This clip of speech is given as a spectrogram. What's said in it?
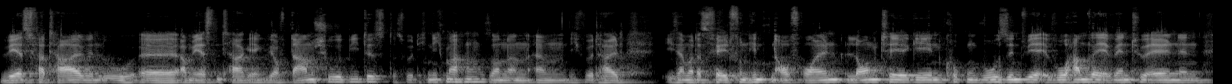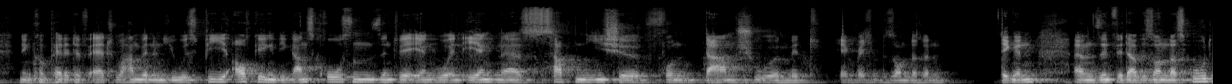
wäre es fatal, wenn du äh, am ersten Tag irgendwie auf Damenschuhe bietest. Das würde ich nicht machen, sondern ähm, ich würde halt, ich sag mal, das Feld von hinten aufrollen, Longtail gehen, gucken, wo sind wir, wo haben wir eventuell einen, einen Competitive Edge, wo haben wir einen USP. Auch gegen die ganz Großen sind wir irgendwo in irgendeiner Subnische von Damenschuhe mit irgendwelchen besonderen Dingen, ähm, sind wir da besonders gut.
